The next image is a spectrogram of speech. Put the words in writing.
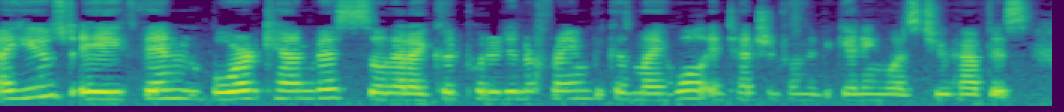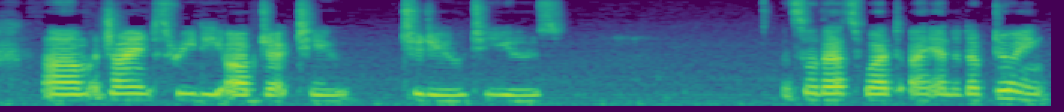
I used a thin board canvas so that I could put it in a frame because my whole intention from the beginning was to have this um, giant 3D object to, to do, to use. And so that's what I ended up doing.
